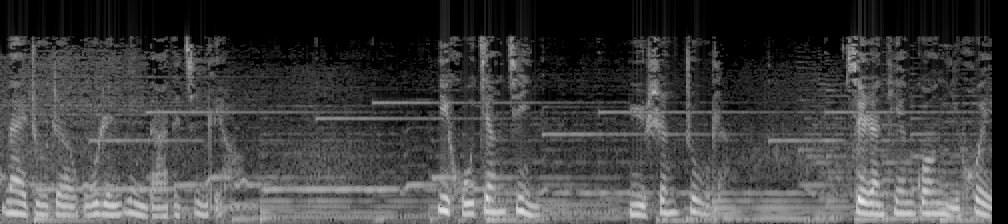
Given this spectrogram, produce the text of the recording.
耐住这无人应答的寂寥。一壶将尽，雨声住了。虽然天光已晦，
